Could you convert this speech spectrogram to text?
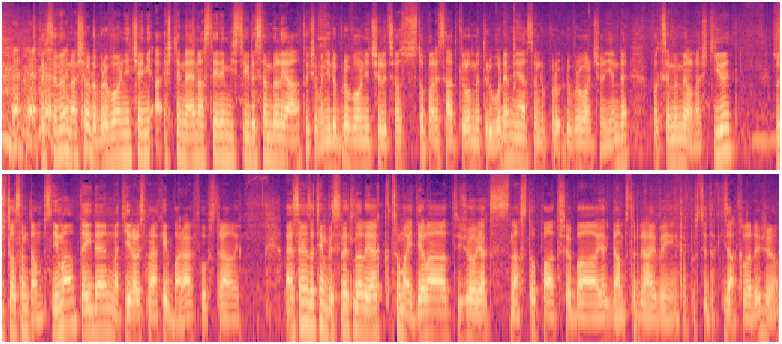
tak jsem jim našel dobrovolničení a ještě ne na stejném místě, kde jsem byl já, takže oni dobrovolničili třeba 150 km ode mě, já jsem dobrovolničil jinde, pak jsem je měl naštívit, zůstal jsem tam s nima týden, natírali jsme nějaký barák v Austrálii. A já jsem jim zatím vysvětlil, jak, co mají dělat, že jo, jak na stopa třeba, jak dumpster diving a prostě taky základy, že jo.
